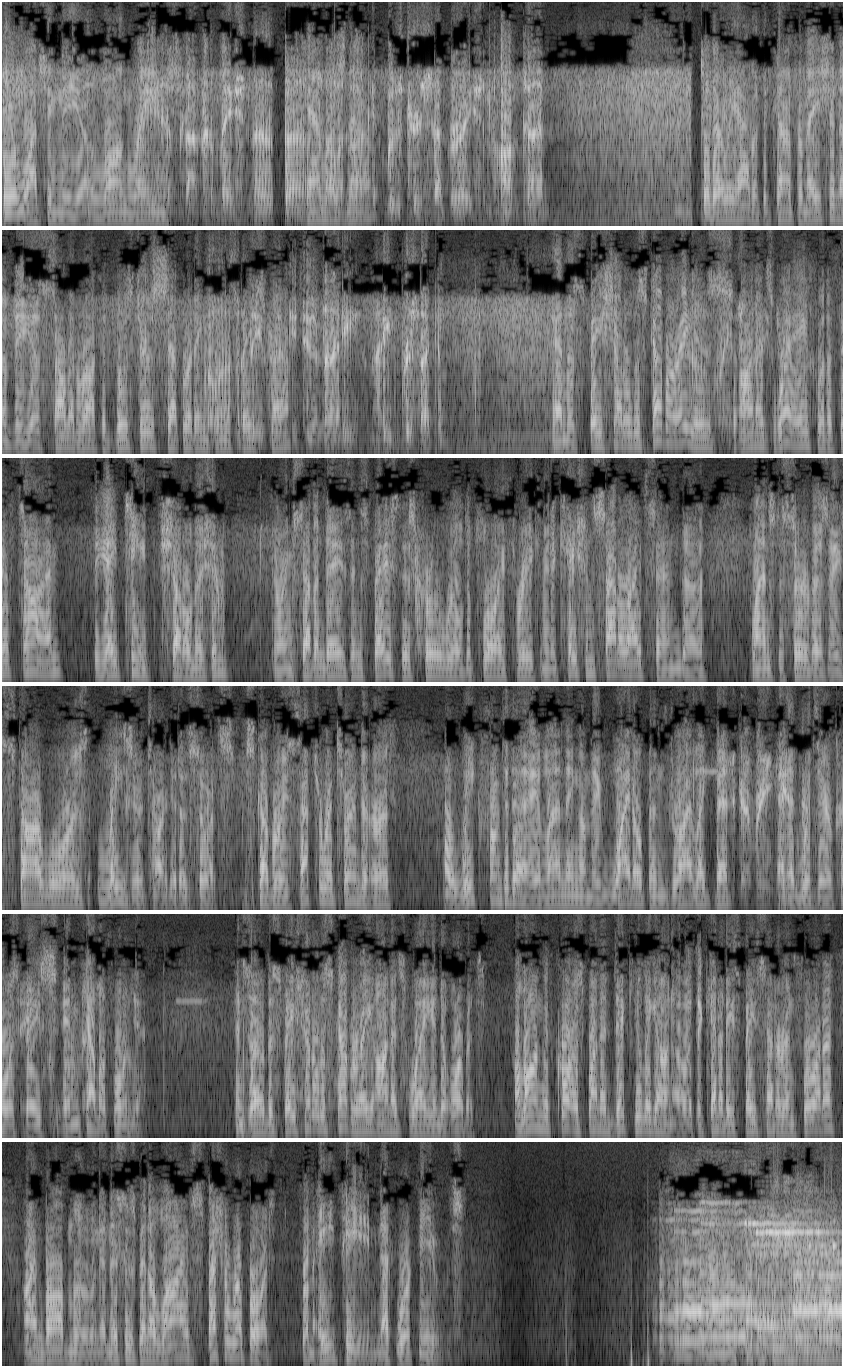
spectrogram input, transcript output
We're watching the uh, long range confirmation of uh, Cameras now? rocket booster separation on time. So there we have it, the confirmation of the uh, solid rocket boosters separating from the spacecraft. 5290 feet per second. And the Space Shuttle Discovery is on its way for the fifth time, the 18th shuttle mission. During seven days in space, this crew will deploy three communication satellites and uh, plans to serve as a Star Wars laser target of sorts. Discovery set to return to Earth a week from today, landing on the wide open dry lake bed at Edwards Air Force Base in California. And so the Space Shuttle Discovery on its way into orbit. Along with correspondent Dick Uliano at the Kennedy Space Center in Florida, I'm Bob Moon, and this has been a live special report from AP Network News.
